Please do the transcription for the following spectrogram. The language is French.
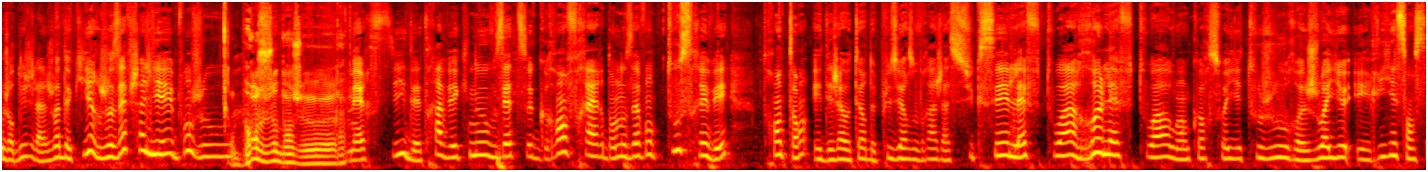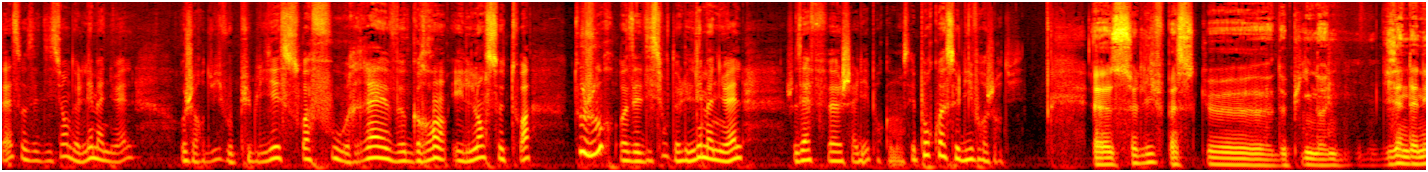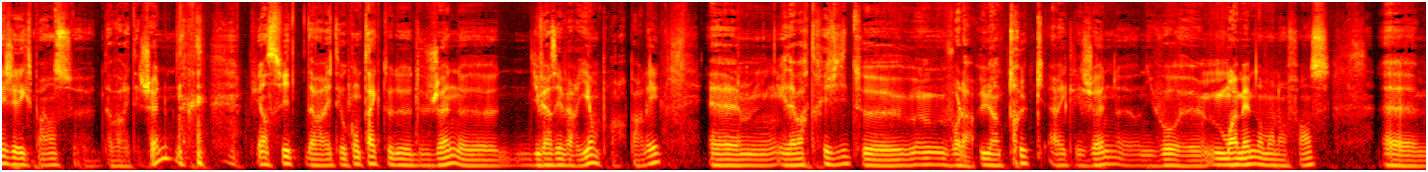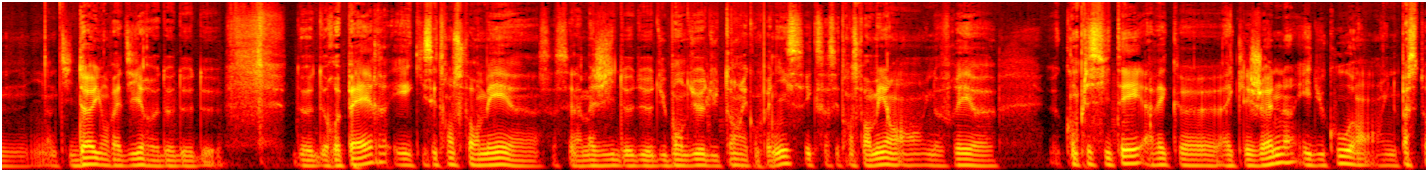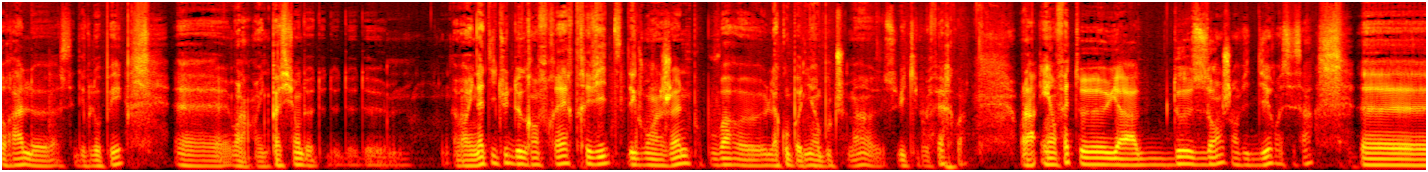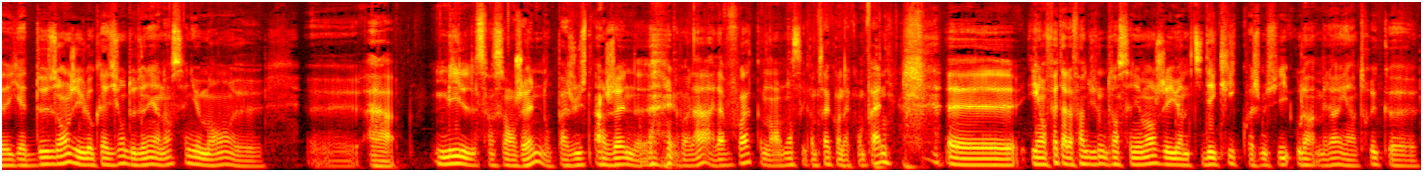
Aujourd'hui, j'ai la joie d'accueillir Joseph Chalier. Bonjour. Bonjour, bonjour. Merci d'être avec nous. Vous êtes ce grand frère dont nous avons tous rêvé. 30 ans et déjà auteur de plusieurs ouvrages à succès. Lève-toi, relève-toi ou encore Soyez toujours joyeux et riez sans cesse aux éditions de l'Emmanuel. Aujourd'hui, vous publiez Sois fou, rêve grand et lance-toi, toujours aux éditions de l'Emmanuel. Joseph Chalier, pour commencer, pourquoi ce livre aujourd'hui? Euh, Ce livre, parce que depuis une, dizaine d'années, j'ai l'expérience euh, d'avoir été jeune, puis ensuite d'avoir été au contact de, jeunes euh, divers et variés, on pourra en reparler, et d'avoir très vite voilà, eu un truc avec les jeunes au niveau moi-même dans mon enfance. un petit deuil, on va dire, de, de, de, de repères et qui s'est transformé, ça c'est la magie du bon Dieu, du temps et compagnie, c'est que ça s'est transformé en, une vraie complicité avec, euh, avec les jeunes et du coup en, une pastorale euh, assez développée. Euh, voilà, une passion de, avoir une attitude de grand frère très vite dès que je vois un jeune pour pouvoir l'accompagner un bout de chemin, celui qui veut faire quoi. Voilà. Et en fait, il y a deux ans, j'ai envie de dire, c'est ça. il y a deux ans, j'ai eu l'occasion de donner un enseignement à 1500 jeunes, donc pas juste un jeune, euh, voilà, à la fois. Normalement, c'est comme ça qu'on accompagne. Euh, et en fait, à la fin du l'enseignement, j'ai eu un petit déclic. Quoi. Je me suis dit, oula, mais là, il y a un truc. Euh,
